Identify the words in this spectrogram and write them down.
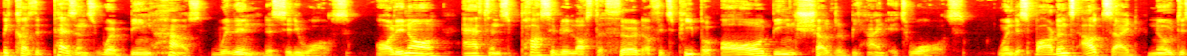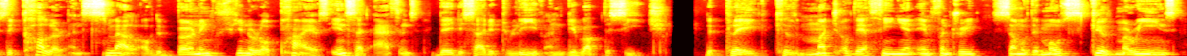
because the peasants were being housed within the city walls. All in all, Athens possibly lost a third of its people, all being sheltered behind its walls. When the Spartans outside noticed the color and smell of the burning funeral pyres inside Athens, they decided to leave and give up the siege. The plague killed much of the Athenian infantry, some of the most skilled marines,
